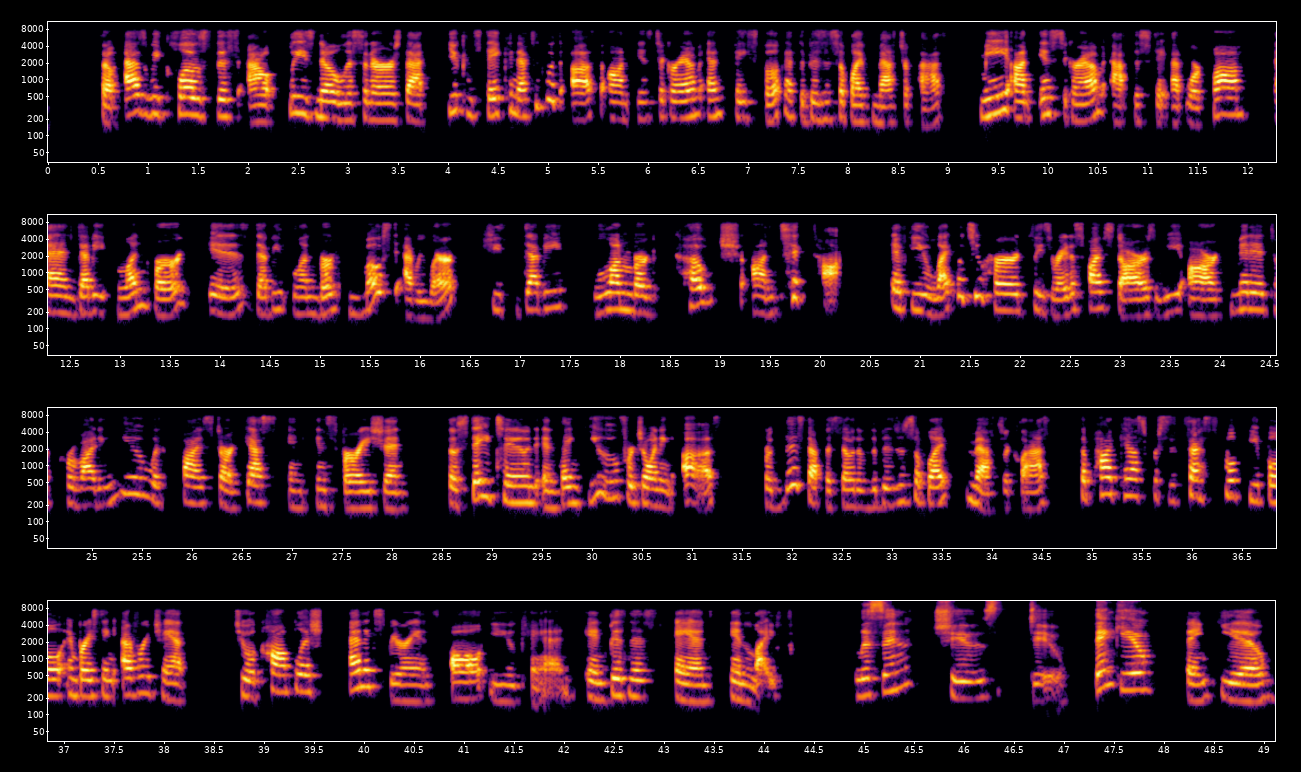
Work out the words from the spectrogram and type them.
So as we close this out, please know, listeners, that you can stay connected with us on Instagram and Facebook at the Business of Life Masterclass, me on Instagram at the Stay at Work Mom, and Debbie Lundberg is Debbie Lundberg most everywhere. She's Debbie Lundberg Coach on TikTok. If you like what you heard, please rate us five stars. We are committed to providing you with five star guests and inspiration. So stay tuned and thank you for joining us for this episode of the Business of Life Masterclass, the podcast for successful people embracing every chance to accomplish and experience all you can in business and in life. Listen, choose, do. Thank you. Thank you.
